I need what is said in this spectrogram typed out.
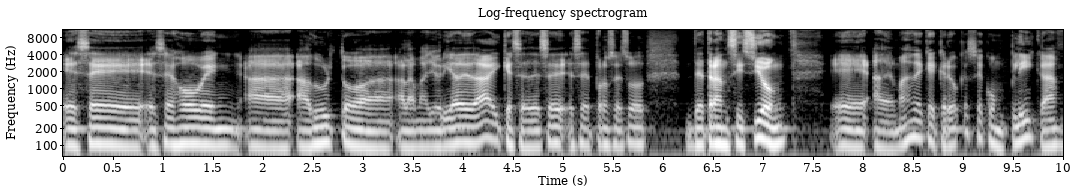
ese, ese joven adulto a, la mayoría de edad y que se dé ese, ese proceso de transición. Eh, además de que creo que se complica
